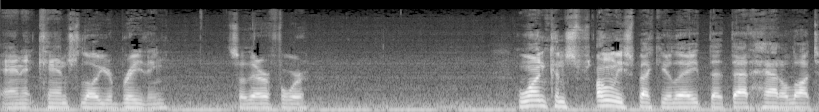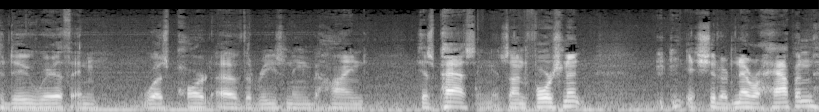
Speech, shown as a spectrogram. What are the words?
And it can slow your breathing. So therefore one can only speculate that that had a lot to do with and was part of the reasoning behind his passing. It's unfortunate. It should have never happened.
